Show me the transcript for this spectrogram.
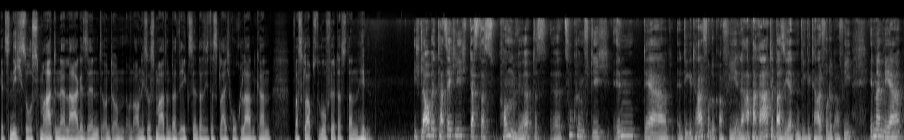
jetzt nicht so smart in der Lage sind und, und, und auch nicht so smart unterwegs sind, dass ich das gleich hochladen kann. Was glaubst du, wo führt das dann hin? Ich glaube tatsächlich, dass das kommen wird, dass äh, zukünftig in der Digitalfotografie, in der apparatebasierten Digitalfotografie immer mehr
